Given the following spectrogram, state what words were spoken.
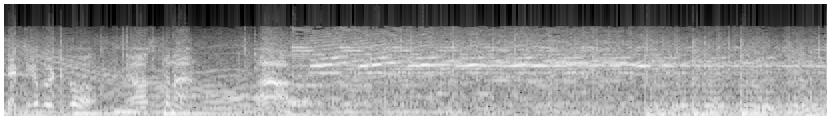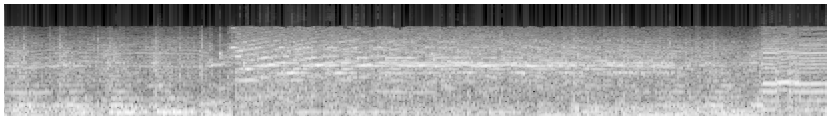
గట్టిగా పెట్టుకో నేను వస్తున్నా. ఆ. ఆడింకా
